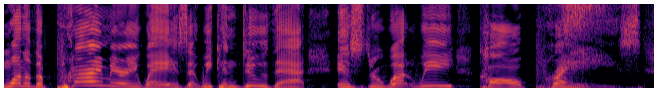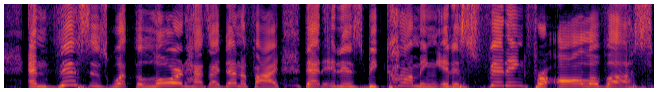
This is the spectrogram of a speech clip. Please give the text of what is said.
one of the primary ways that we can do that is through what we call praise. And this is what the Lord has identified that it is becoming, it is fitting for all of us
